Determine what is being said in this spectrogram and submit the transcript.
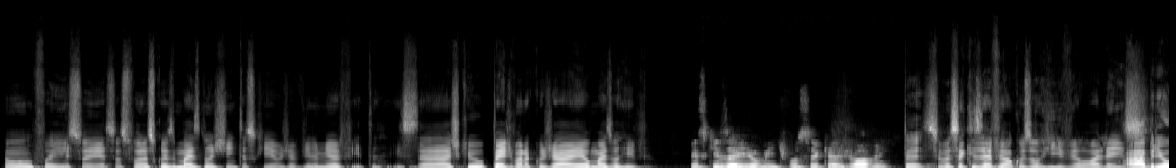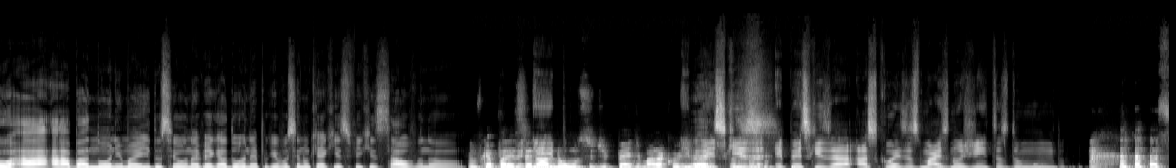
Então foi isso aí. Essas foram as coisas mais nojentas que eu já vi na minha vida. Isso, ah, acho que o pé de maracujá é o mais horrível. Pesquisa aí, ouvinte, você que é jovem. Se você quiser ver uma coisa horrível, olha isso. Abre o- a, a aba anônima aí do seu navegador, né? Porque você não quer que isso fique salvo no. Não fica aparecendo e- anúncio de pé de E maracujá. pesquisa, e pesquisa as coisas mais nojentas do mundo.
